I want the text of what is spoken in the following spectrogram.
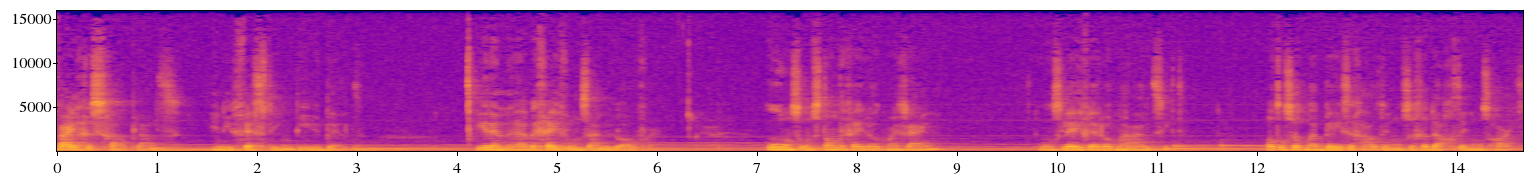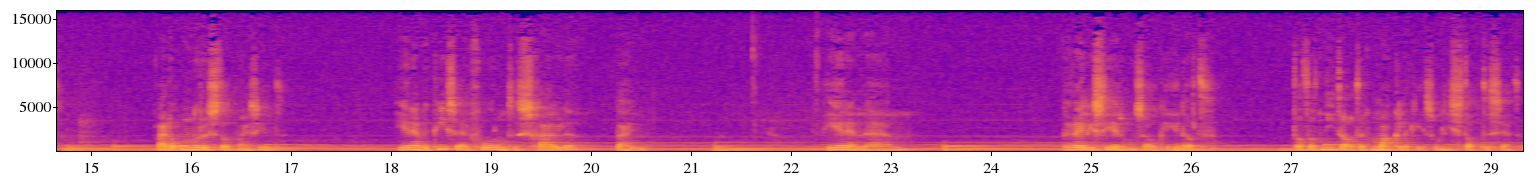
veilige schuilplaats, in die vesting die u bent. Heer, en eh, we geven ons aan u over. Hoe onze omstandigheden ook maar zijn, hoe ons leven er ook maar uitziet, wat ons ook maar bezighoudt in onze gedachten, in ons hart, waar de onrust ook maar zit. Heer, en we kiezen ervoor om te schuilen bij u. Heer, en ehm, we realiseren ons ook, Heer, dat, dat dat niet altijd makkelijk is om die stap te zetten.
